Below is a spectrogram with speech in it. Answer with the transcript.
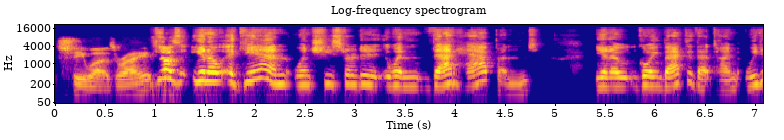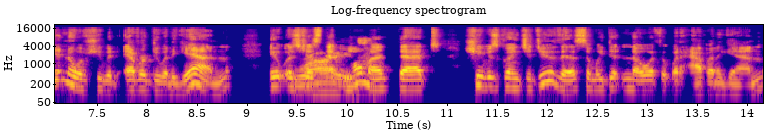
she was, right? Because you know, again, when she started, when that happened, you know, going back to that time, we didn't know if she would ever do it again. It was just that moment that she was going to do this, and we didn't know if it would happen again.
